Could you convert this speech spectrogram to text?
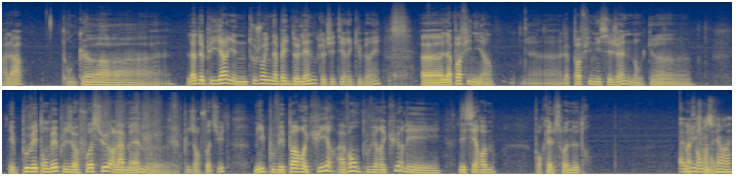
Voilà. Donc euh, là depuis hier, il y a une- toujours une abeille de laine que j'ai été récupérer. Euh, elle a pas fini, hein. Elle a pas fini ses gènes, donc et vous pouvez tomber plusieurs fois sur la même, plusieurs fois de suite. Mais il pouvait pas recuire. Avant, on pouvait recuire les les sérums pour qu'elles soient neutres. Ah oui, je m'en souviens, ouais.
